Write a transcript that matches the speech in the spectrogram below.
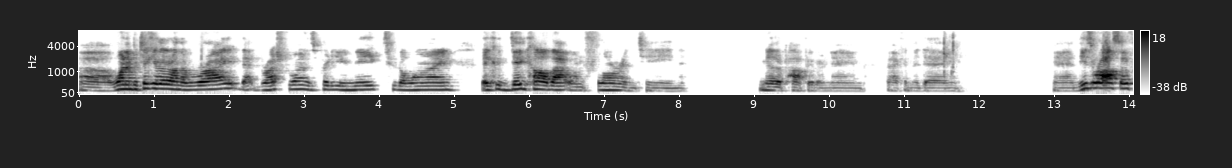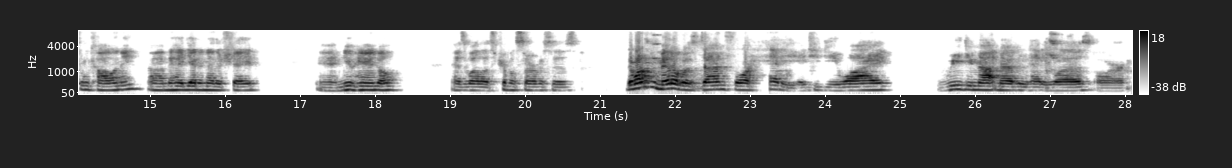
Uh, one in particular on the right, that brushed one is pretty unique to the line. They could, did call that one Florentine, another popular name back in the day. And these were also from Colony. Um, they had yet another shape and new handle, as well as triple services. The one in the middle was done for Hedy, H E D Y. We do not know who Hedy was or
